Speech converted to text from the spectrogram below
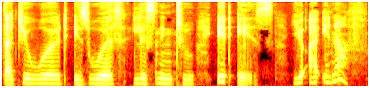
that your word is worth listening to. It is. You are enough.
